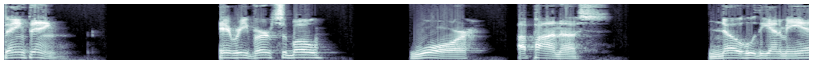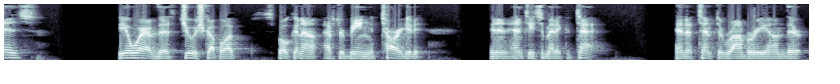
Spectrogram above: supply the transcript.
Same thing. Irreversible war upon us. Know who the enemy is. Be aware of this. Jewish couple have spoken out after being targeted in an anti Semitic attack and attempted robbery on their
